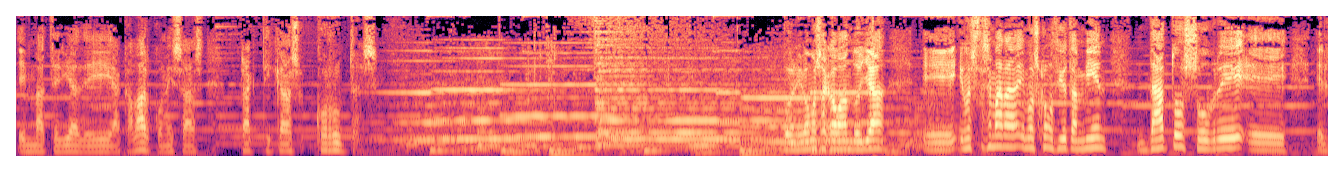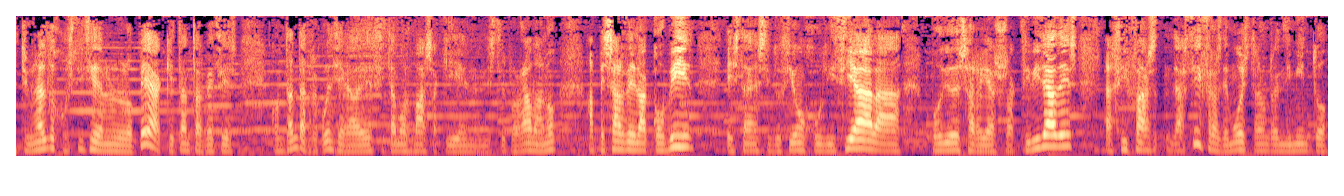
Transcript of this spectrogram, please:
en materia de acabar con esas prácticas corruptas. Bueno, y vamos acabando ya. Eh, esta semana hemos conocido también datos sobre eh, el Tribunal de Justicia de la Unión Europea, que tantas veces, con tanta frecuencia, cada vez citamos más aquí en este programa, ¿no? A pesar de la COVID, esta institución judicial ha podido desarrollar sus actividades, las cifras, las cifras demuestran un rendimiento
